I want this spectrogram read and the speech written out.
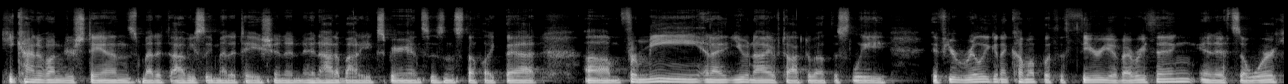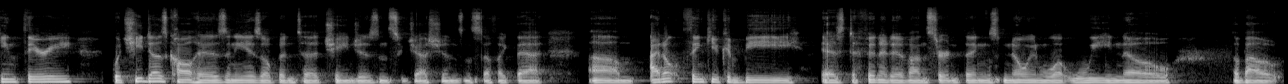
he kind of understands medit- obviously meditation and, and out of body experiences and stuff like that. Um, for me, and I, you and I have talked about this, Lee. If you're really going to come up with a theory of everything, and it's a working theory, which he does call his, and he is open to changes and suggestions and stuff like that. Um, I don't think you can be as definitive on certain things, knowing what we know about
